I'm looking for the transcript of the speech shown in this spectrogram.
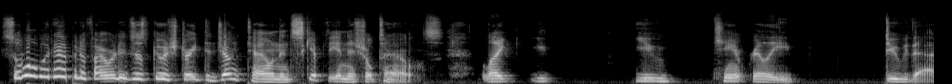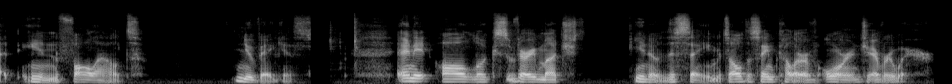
so what would happen if I were to just go straight to Junktown and skip the initial towns? Like, you, you can't really do that in Fallout New Vegas. And it all looks very much, you know, the same. It's all the same color of orange everywhere.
